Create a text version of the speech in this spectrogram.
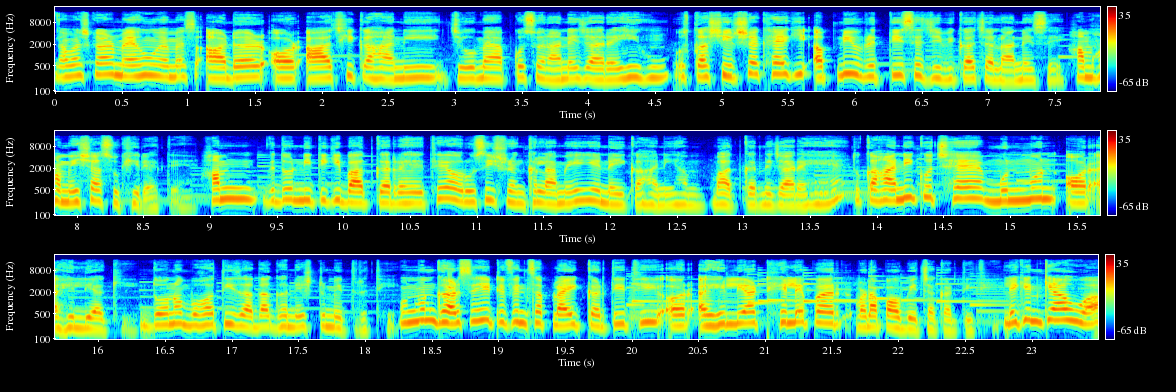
नमस्कार, मैं हूँ एम एस आडर और आज की कहानी जो मैं आपको सुनाने जा रही हूँ, उसका शीर्षक है कि अपनी वृत्ति से जीविका चलाने से हम हमेशा सुखी रहते हैं। हम विदुर नीति की बात कर रहे थे और उसी श्रृंखला में ये नई कहानी हम बात करने जा रहे हैं। तो कहानी कुछ है मुनमुन और अहिल्या की। दोनों बहुत ही ज़्यादा घनिष्ठ मित्र थी। मुनमुन घर से ही टिफ़िन सप्लाई करती थी और अहिल्या ठेले पर वड़ा पाव बेचा करती थी। लेकिन क्या हुआ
